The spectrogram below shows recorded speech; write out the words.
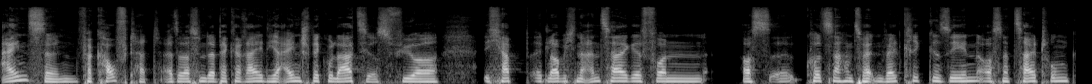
einzeln verkauft hat. Also das von der Bäckerei, die einen Spekulatius für, ich habe, äh, glaube ich, eine Anzeige von aus äh, kurz nach dem Zweiten Weltkrieg gesehen aus einer Zeitung,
